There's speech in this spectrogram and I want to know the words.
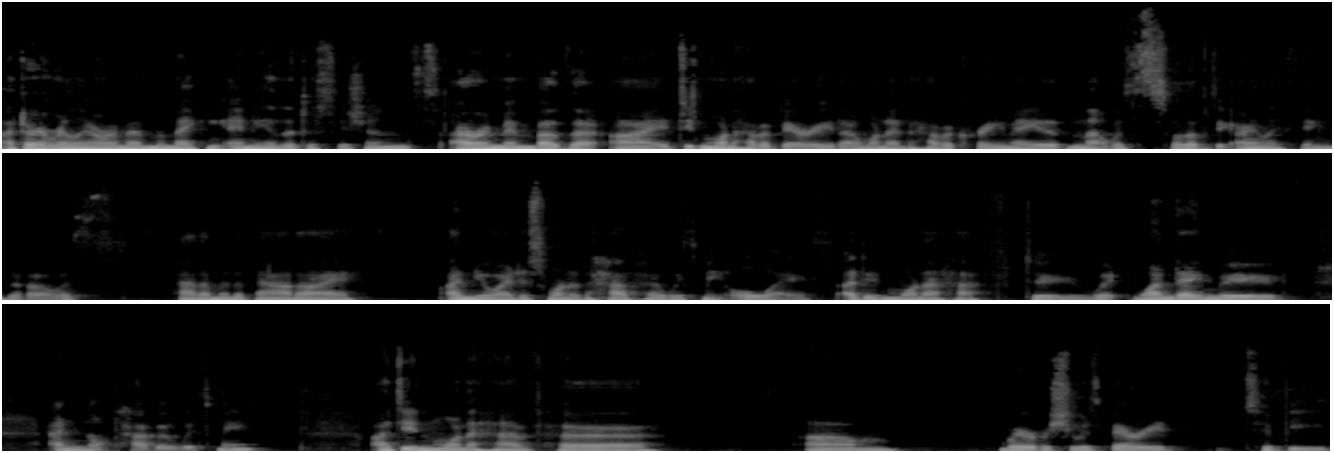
I don't really remember making any of the decisions. I remember that I didn't want to have her buried. I wanted to have her cremated, and that was sort of the only thing that I was adamant about. I I knew I just wanted to have her with me always. I didn't want to have to one day move and not have her with me. I didn't want to have her um, wherever she was buried to be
